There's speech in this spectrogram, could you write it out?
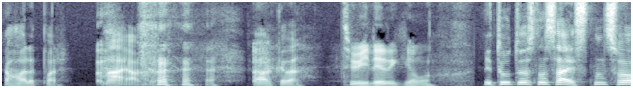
Jeg har et par. Nei, jeg har ikke det. Jeg har ikke det. Tviler ikke, mann. I 2016 så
